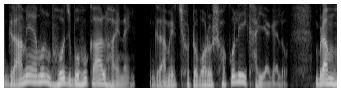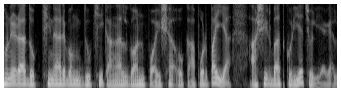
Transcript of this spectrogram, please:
গ্রামে এমন ভোজ বহুকাল হয় নাই। গ্রামের ছোট বড় সকলেই খাইয়া গেল। ব্রাহ্মণেরা দক্ষিণার এবং দুঃখী কাঙালগণ পয়সা ও কাপড় পাইয়া আশীর্বাদ করিয়া চলিয়া গেল।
